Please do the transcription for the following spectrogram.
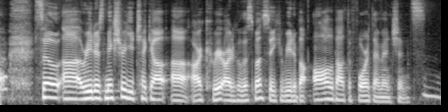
so, uh, readers, make sure you check out uh, our career article this month so you can read about all about the four dimensions. Mm.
